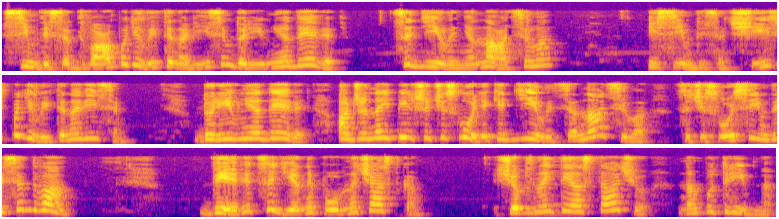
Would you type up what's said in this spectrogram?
72 поділити на 8 дорівнює 9. Це ділення націла. І 76 поділити на 8. Дорівнює 9. Адже найбільше число, яке ділиться націла, це число 72. 9 це є неповна частка. Щоб знайти остачу, нам потрібно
